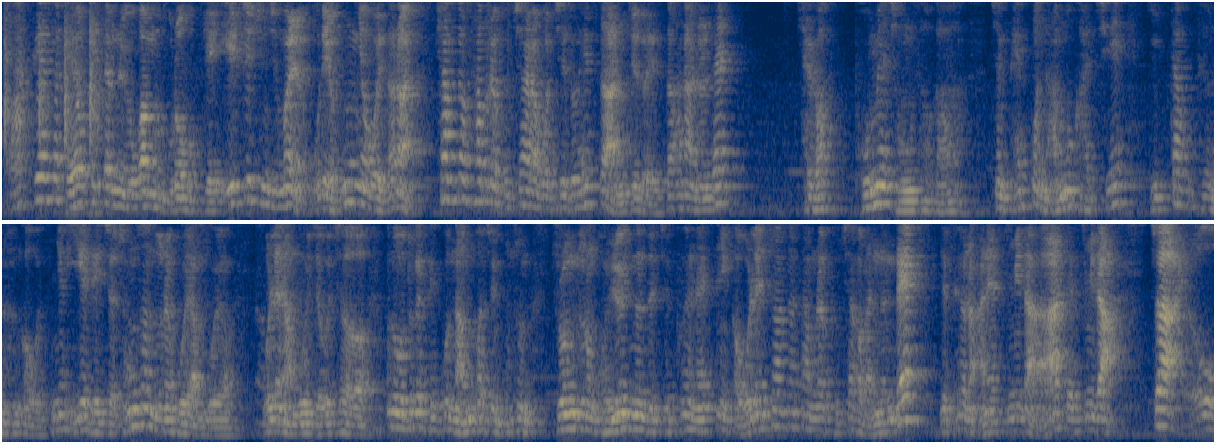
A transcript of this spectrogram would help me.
학교에서 배웠기 때문에 요거 한번 물어볼게. 일지춘심을 우리 홍역에서는 추상적 사물에 구체하라고 지도했어 안 지도했어? 하나 둘 셋. 잘 봐. 봄의 정서가 지금 백꽃 나무 같이 있다고 표현한 거거든요. 이해되죠? 정선 눈에 보여 안 보여? 원래는 안 보이죠, 그렇죠? 근데 어떻게 백꽃 나무 같이 무슨 주렁주렁 걸려 있는 듯이 표현을 했으니까 원래는 추상적 사물에 구체가 맞는데 이제 표현을 안 했습니다. 됐습니다. 자, 요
